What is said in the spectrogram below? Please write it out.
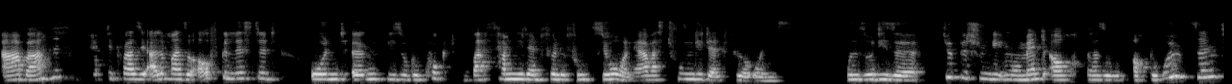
aber mhm. ich habe die quasi alle mal so aufgelistet und irgendwie so geguckt, was haben die denn für eine Funktion? Ja, was tun die denn für uns? Und so diese typischen, die im Moment auch, also auch berühmt sind.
